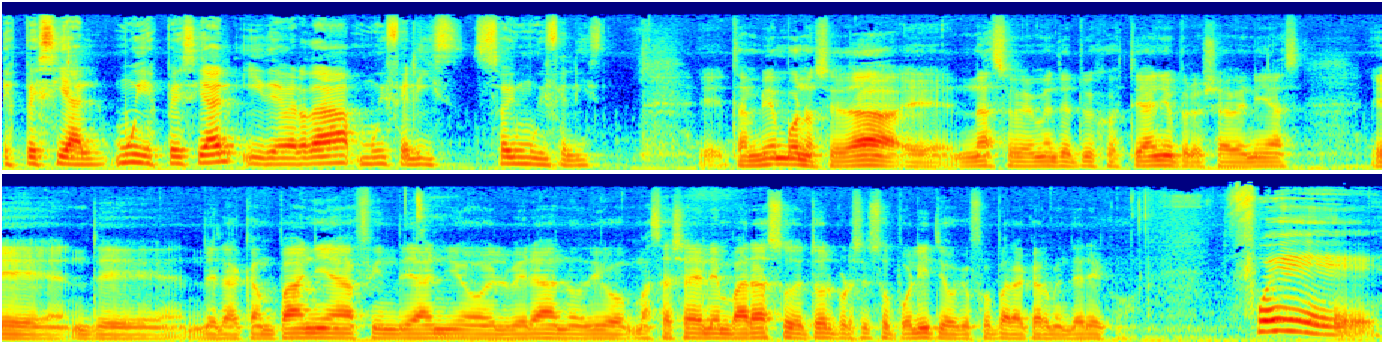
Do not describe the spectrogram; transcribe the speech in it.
especial, muy especial y de verdad muy feliz, soy muy feliz. Eh, también, bueno, se da, nace obviamente tu hijo este año, pero ya venías eh, de, la campaña, fin de año, el verano, digo, más allá del embarazo, de todo el proceso político que fue para Carmen de Areco? Fue,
